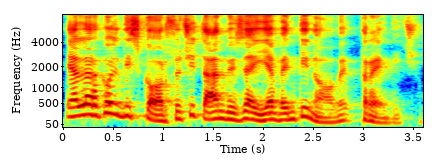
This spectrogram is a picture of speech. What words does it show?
e allargò il discorso citando Isaia 29, 13.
